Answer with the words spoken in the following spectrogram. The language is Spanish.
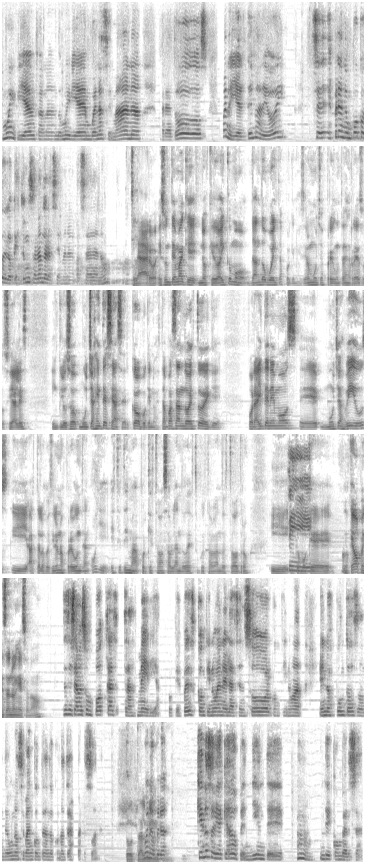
muy bien, Fernando, muy bien. Buena semana para todos. Bueno, y el tema de hoy se desprende un poco de lo que estuvimos hablando la semana pasada, ¿no? Claro, es un tema que nos quedó ahí como dando vueltas porque nos hicieron muchas preguntas en redes sociales. Incluso mucha gente se acercó porque nos está pasando esto de que por ahí tenemos eh, muchas views y hasta los vecinos nos preguntan, oye, este tema, ¿por qué estabas hablando de esto? ¿Por qué estabas hablando de esto otro? Y, y como que nos quedamos pensando en eso, ¿no? Entonces se llama es un podcast transmedia, porque después continúa en el ascensor, continúa en los puntos donde uno se va encontrando con otras personas. Totalmente. Bueno, pero ¿qué nos había quedado pendiente de conversar?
